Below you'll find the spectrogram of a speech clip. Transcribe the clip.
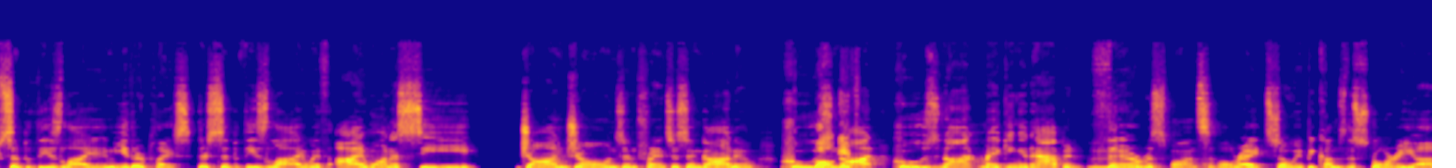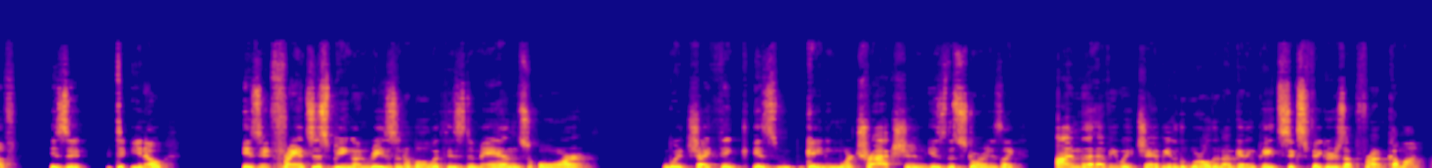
sympathies lie in either place. Their sympathies lie with I want to see Jon Jones and Francis Ngannou. Who's well, not if- who's not making it happen? They're responsible, right? So it becomes the story of is it you know, is it Francis being unreasonable with his demands or which I think is gaining more traction is the story is like I'm the heavyweight champion of the world and I'm getting paid six figures up front. Come on.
